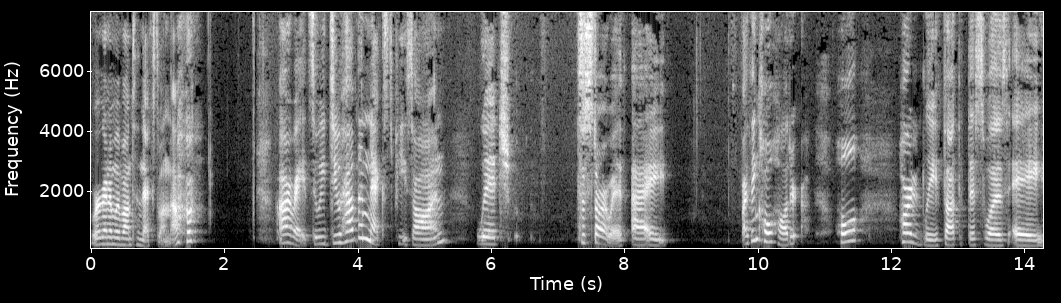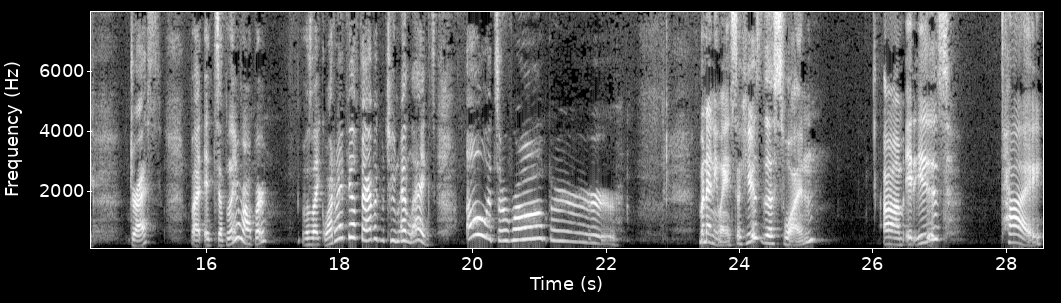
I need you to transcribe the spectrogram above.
We're to move on to the next one though. Alright, so we do have the next piece on, which, to start with, I I think wholehearted, wholeheartedly thought that this was a dress, but it's definitely a romper. I was like, why do I feel fabric between my legs? Oh, it's a romper. But anyway, so here's this one. Um, it is tie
